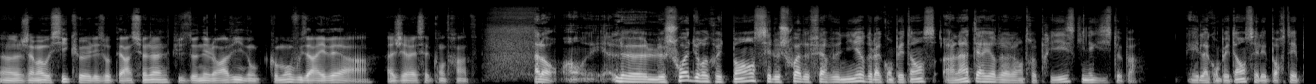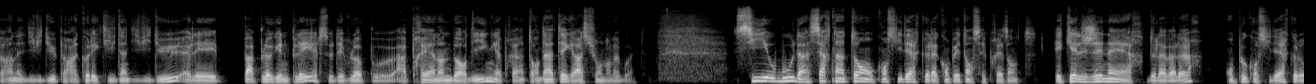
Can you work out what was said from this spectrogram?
Euh, j'aimerais aussi que les opérationnels puissent donner leur avis. Donc, comment vous arrivez à, gérer cette contrainte? Alors, le, choix du recrutement, c'est le choix de faire venir de la compétence à l'intérieur de l'entreprise qui n'existe pas. Et la compétence, elle est portée par un individu, par un collectif d'individus. Elle est pas plug and play, elle se développe après un onboarding, après un temps d'intégration dans la boîte. Si au bout d'un certain temps, on considère que la compétence est présente et qu'elle génère de la valeur, on peut considérer que le,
